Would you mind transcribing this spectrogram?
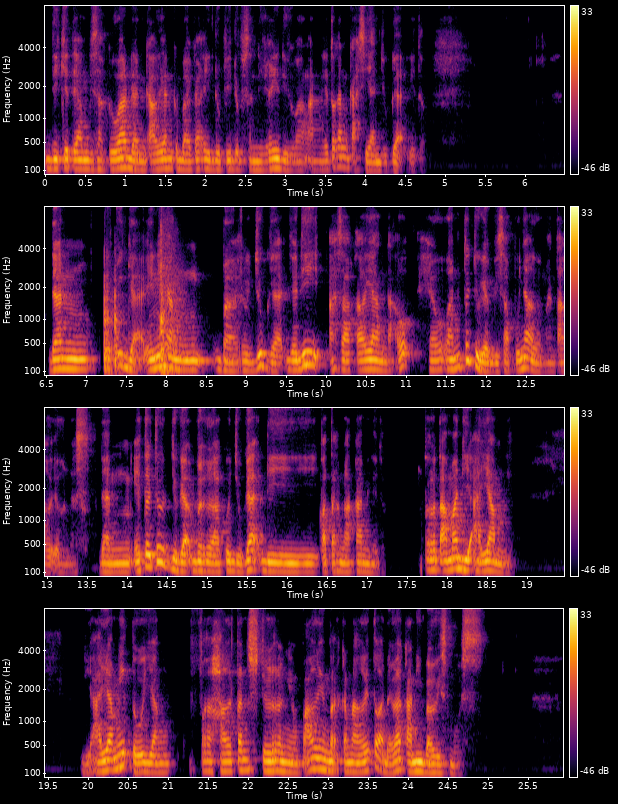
dikit yang bisa keluar dan kalian kebakar hidup-hidup sendiri di ruangan itu kan kasihan juga gitu. Dan ketiga, ini yang baru juga. Jadi asal kalian tahu, hewan itu juga bisa punya loh mental illness. Dan itu tuh juga berlaku juga di peternakan gitu. Terutama di ayam. Di ayam itu yang Verhaltensstörung yang paling terkenal itu adalah kanibalismus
